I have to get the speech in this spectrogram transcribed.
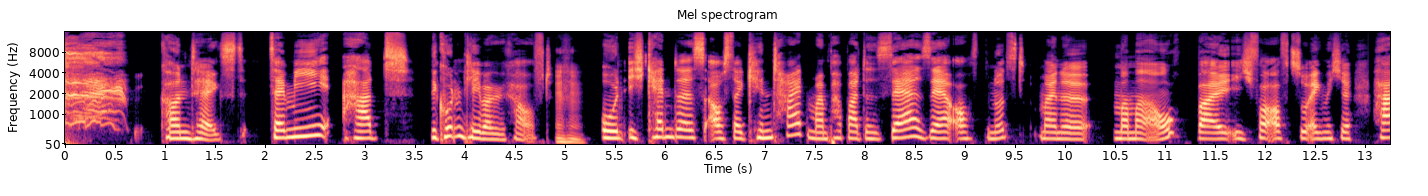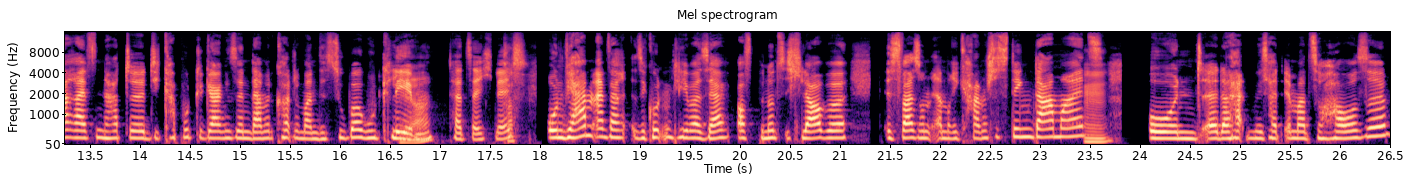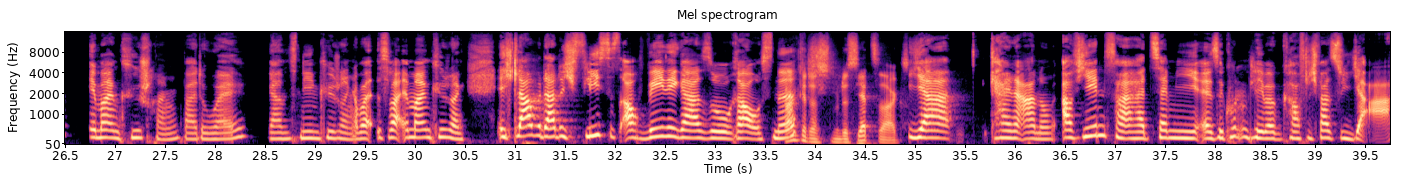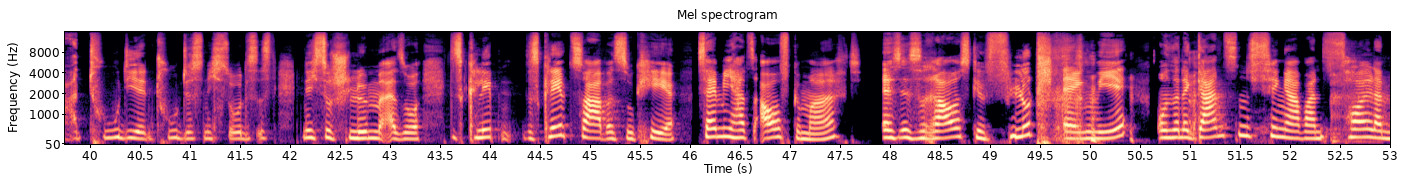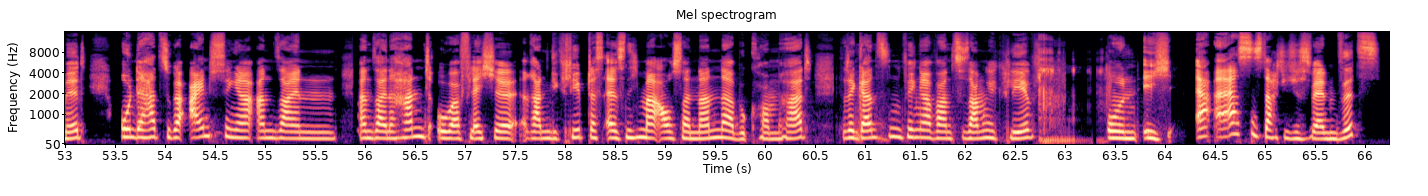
Kontext. Sammy hat Sekundenkleber gekauft. Mhm. Und ich kenne das aus der Kindheit. Mein Papa hat das sehr, sehr oft benutzt. Meine Mama auch. Weil ich vor oft so irgendwelche Haarreifen hatte, die kaputt gegangen sind. Damit konnte man das super gut kleben, Ja. tatsächlich. Krass. Und wir haben einfach Sekundenkleber sehr oft benutzt. Ich glaube, es war so ein amerikanisches Ding damals. Mhm. Und äh, dann hatten wir es halt immer zu Hause. Immer im Kühlschrank, by the way. Wir haben es nie im Kühlschrank, aber es war immer im Kühlschrank. Ich glaube, dadurch fließt es auch weniger so raus, ne? Danke, dass du mir das jetzt sagst. Ja, keine Ahnung. Auf jeden Fall hat Sammy äh, Sekundenkleber gekauft. Und ich war so, ja, tu dir, tu das nicht so. Das ist nicht so schlimm. Also, das klebt, das klebt zwar, aber ist okay. Sammy hat's aufgemacht. Es ist rausgeflutscht irgendwie. und seine ganzen Finger waren voll damit. Und er hat sogar einen Finger an, seinen, an seine Handoberfläche rangeklebt, dass er es nicht mal auseinander bekommen hat. Seine ganzen Finger waren zusammengeklebt. Und ich, erstens dachte ich, es wäre ein Witz.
